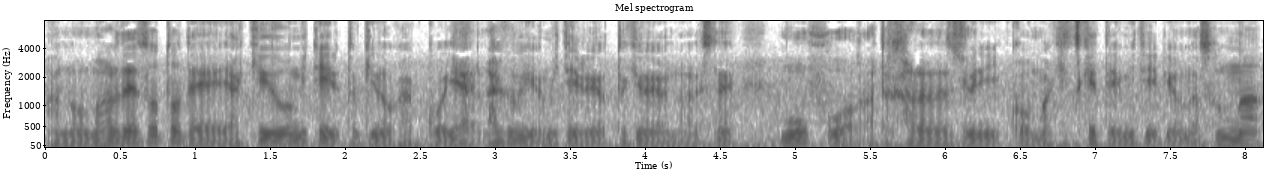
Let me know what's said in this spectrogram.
あのまるで外で野球を見ている時の格好いやラグビーを見ている時のようなですね毛布を体中にこう巻きつけて見ているようなそんな、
